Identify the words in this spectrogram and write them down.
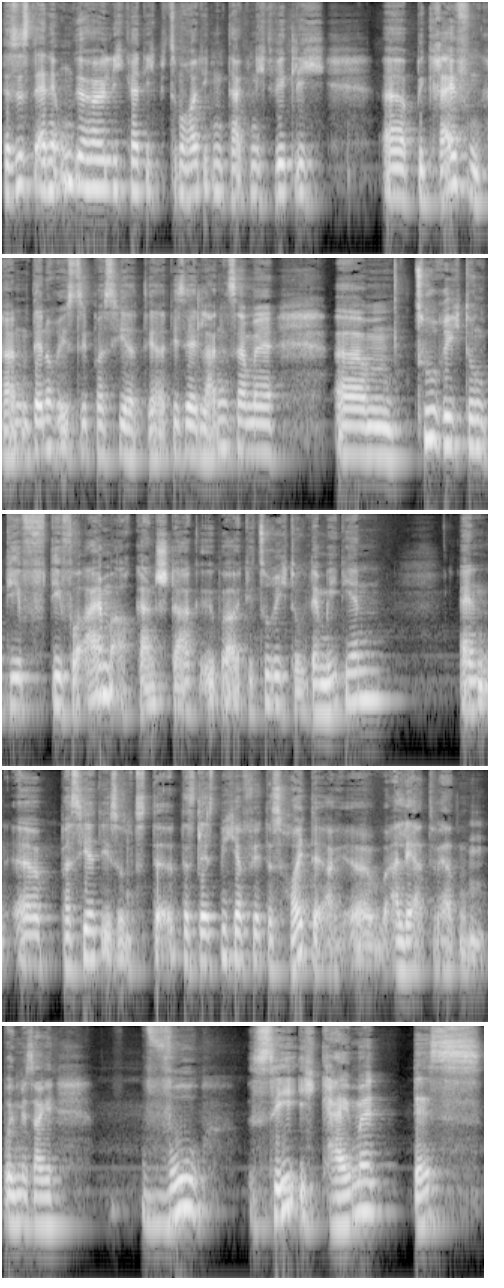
das ist eine Ungeheuerlichkeit, die ich bis zum heutigen Tag nicht wirklich äh, begreifen kann. Und dennoch ist sie passiert. Ja, diese langsame ähm, Zurichtung, die, die vor allem auch ganz stark über die Zurichtung der Medien ein, äh, passiert ist. Und das lässt mich ja für das Heute äh, alert werden, wo ich mir sage, wo sehe ich Keime des,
